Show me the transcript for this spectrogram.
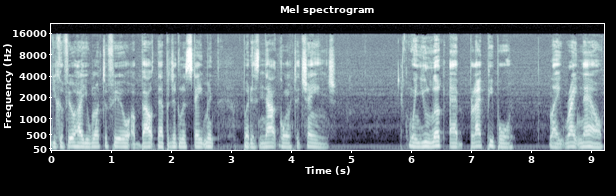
you can feel how you want to feel about that particular statement, but it's not going to change. When you look at black people, like right now,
